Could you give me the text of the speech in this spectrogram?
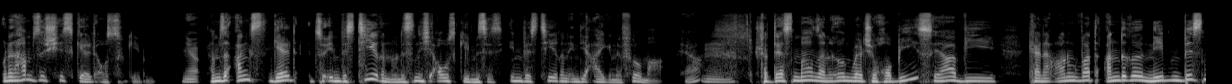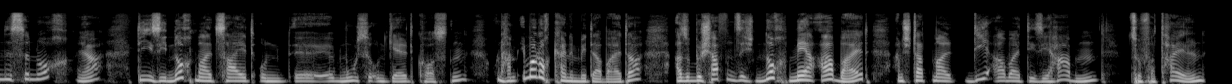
und dann haben sie Schiss, Geld auszugeben. Ja. Haben sie Angst, Geld zu investieren und es nicht ausgeben, es ist investieren in die eigene Firma. Ja? Mhm. Stattdessen machen sie dann irgendwelche Hobbys, ja, wie, keine Ahnung was, andere Nebenbusinesse noch, ja, die sie nochmal Zeit und äh, Muße und Geld kosten und haben immer noch keine Mitarbeiter, also beschaffen sich noch mehr Arbeit, anstatt mal die Arbeit, die sie haben, zu verteilen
